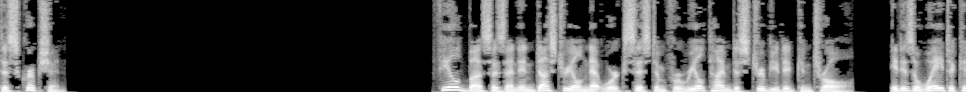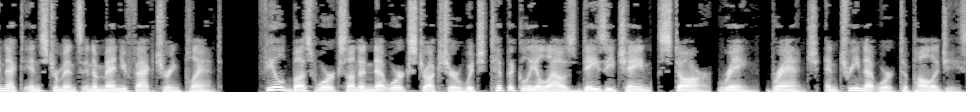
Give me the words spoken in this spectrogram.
Description Fieldbus is an industrial network system for real-time distributed control. It is a way to connect instruments in a manufacturing plant. Fieldbus works on a network structure which typically allows daisy chain, star, ring, branch, and tree network topologies.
